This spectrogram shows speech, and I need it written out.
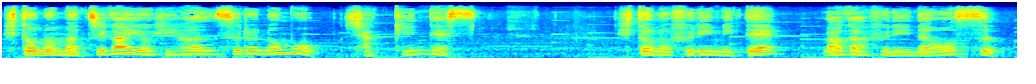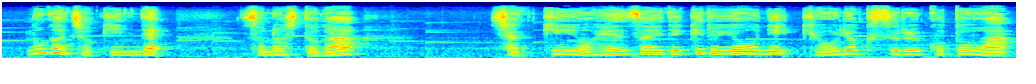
人の間違いを批判するのも借金です。人の振り見て我が振り直すのが貯金でその人が借金を返済できるように協力することは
